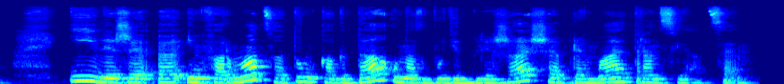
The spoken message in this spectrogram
или же э, информацию о том, когда у нас будет ближайшая прямая трансляция.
